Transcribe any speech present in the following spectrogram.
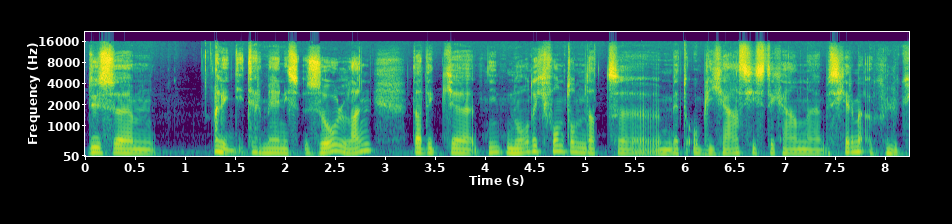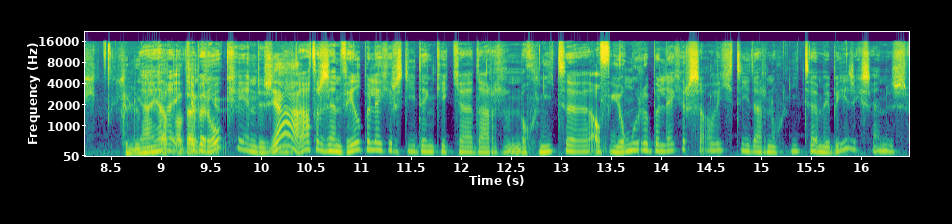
Dus... allee, die termijn is zo lang dat ik eh, het niet nodig vond om dat eh, met obligaties te gaan beschermen. Gelukkig. Gelukkig Ja, ja dat ik heb er ook geen. Dus Ja. inderdaad, er zijn veel beleggers die denk ik eh, daar nog niet, eh, of jongere beleggers allicht, die daar nog niet eh, mee bezig zijn. Dus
